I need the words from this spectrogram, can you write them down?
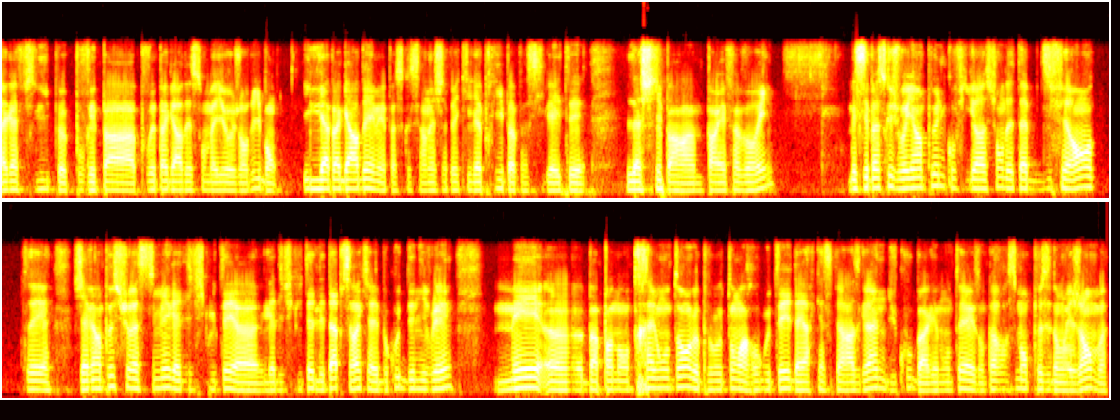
Alaphilippe pouvait pas pouvait pas garder son maillot aujourd'hui. Bon, il l'a pas gardé, mais parce que c'est un échappé qu'il a pris, pas parce qu'il a été lâché par, par les favoris. Mais c'est parce que je voyais un peu une configuration d'étapes différente j'avais un peu surestimé la difficulté, euh, la difficulté de l'étape. C'est vrai qu'il y avait beaucoup de dénivelé, mais euh, bah, pendant très longtemps, le peloton a regoûté derrière Casper Asgren. Du coup, bah, les montées, elles n'ont pas forcément pesé dans les jambes.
